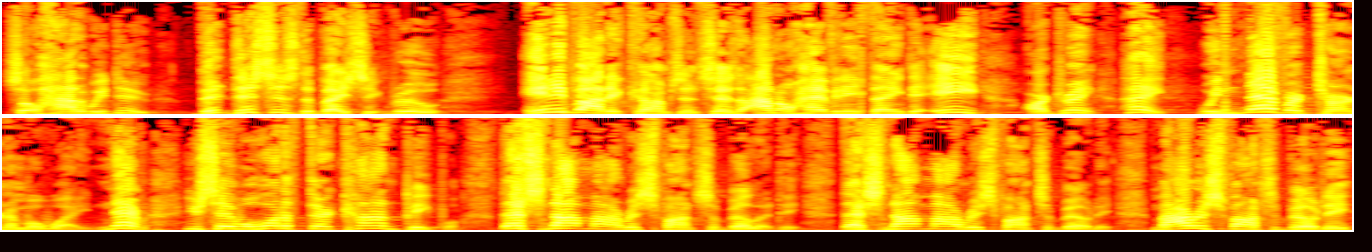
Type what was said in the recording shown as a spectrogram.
So how do we do? Th- this is the basic rule. Anybody comes and says, I don't have anything to eat or drink, hey, we never turn them away. Never. You say, well, what if they're con people? That's not my responsibility. That's not my responsibility. My responsibility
